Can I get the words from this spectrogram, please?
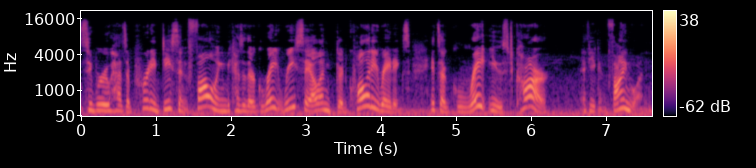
Subaru has a pretty decent following because of their great resale and good quality ratings. It's a great used car, if you can find one.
